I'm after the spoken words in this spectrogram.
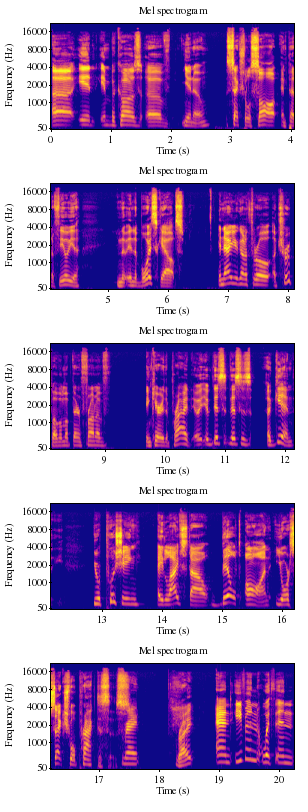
Uh, in in because of you know sexual assault and pedophilia in the in the Boy Scouts, and now you're going to throw a troop of them up there in front of and carry the pride. Uh, this this is again, you're pushing a lifestyle built on your sexual practices. Right. Right. And even within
